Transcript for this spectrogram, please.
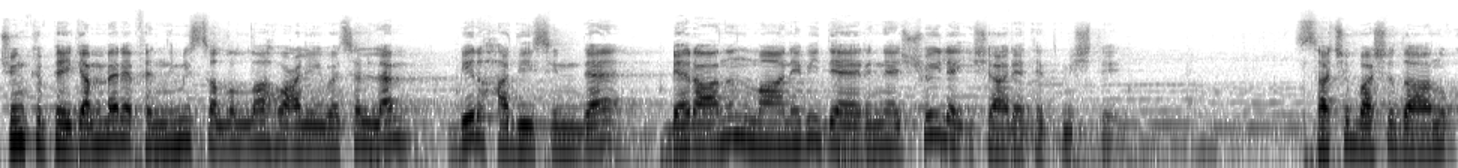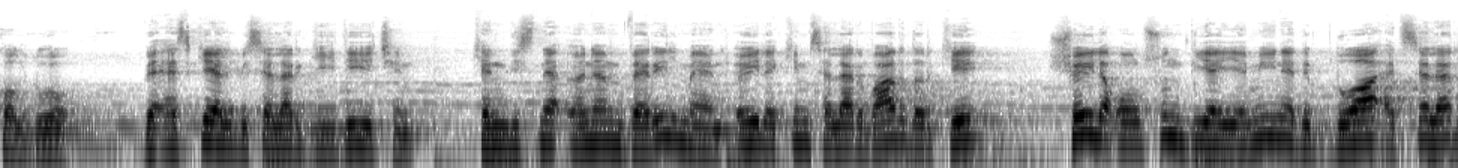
Çünkü Peygamber Efendimiz sallallahu aleyhi ve sellem bir hadisinde Bera'nın manevi değerine şöyle işaret etmişti. Saçı başı dağınık olduğu ve eski elbiseler giydiği için kendisine önem verilmeyen öyle kimseler vardır ki şöyle olsun diye yemin edip dua etseler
